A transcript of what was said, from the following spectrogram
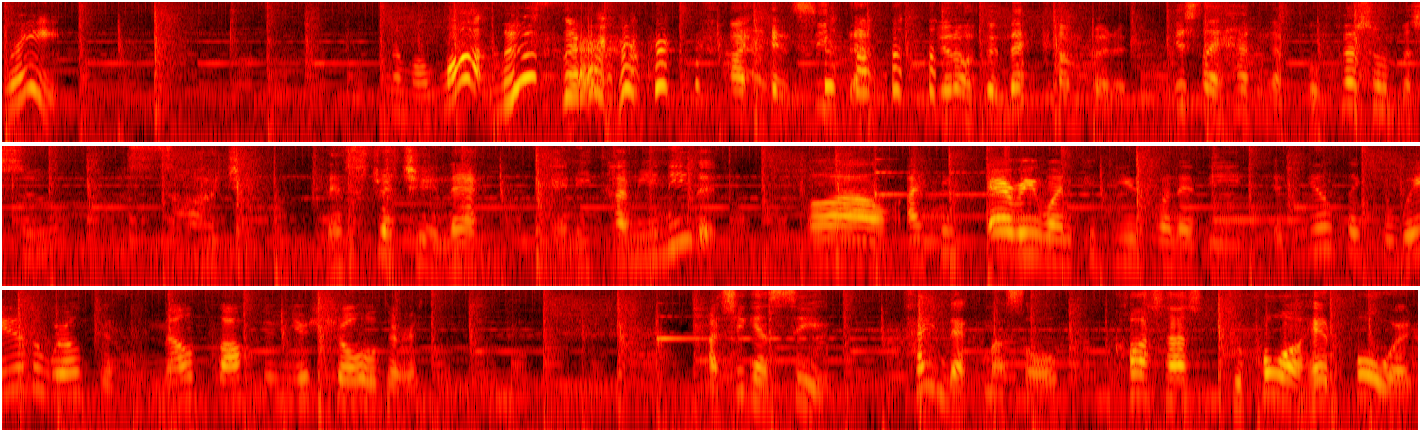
great. And I'm a lot looser. I can see that. you know, the neck comforter. It's like having a professional masseuse massaging and stretching your neck anytime you need it. Wow, I think everyone could use one of these. It feels like the weight of the world just melts off of your shoulders. As you can see, tight neck muscle cause us to hold our head forward,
